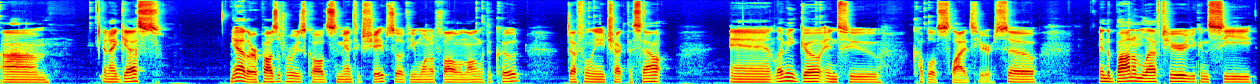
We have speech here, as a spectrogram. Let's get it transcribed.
Um, and I guess, yeah, the repository is called Semantic Shapes. So if you want to follow along with the code, definitely check this out. And let me go into a couple of slides here. So in the bottom left here, you can see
